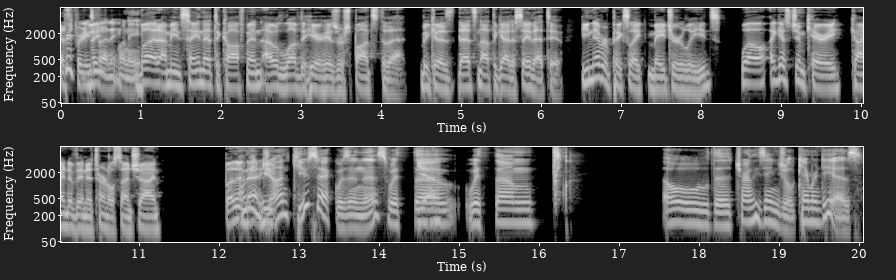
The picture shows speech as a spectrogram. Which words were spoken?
That's pretty But- funny. But I mean, saying that to Kaufman, I would love to hear his response to that because that's not the guy to say that to. He never picks like major leads. Well, I guess Jim Carrey, kind of in Eternal Sunshine. But other I than mean, that, he- John Cusack was in this with uh, Yeah. with um oh the Charlie's Angel Cameron Diaz.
